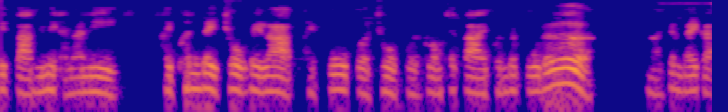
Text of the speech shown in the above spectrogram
ติดตามอยู่ในขณะนี้ ให้เพิ่นได้โชคได้ลาภให้ปู่เปิดโชคเปิดดวงชะตาให้เพิ่นเด้อปู่เด้ออ่าจังไดก็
